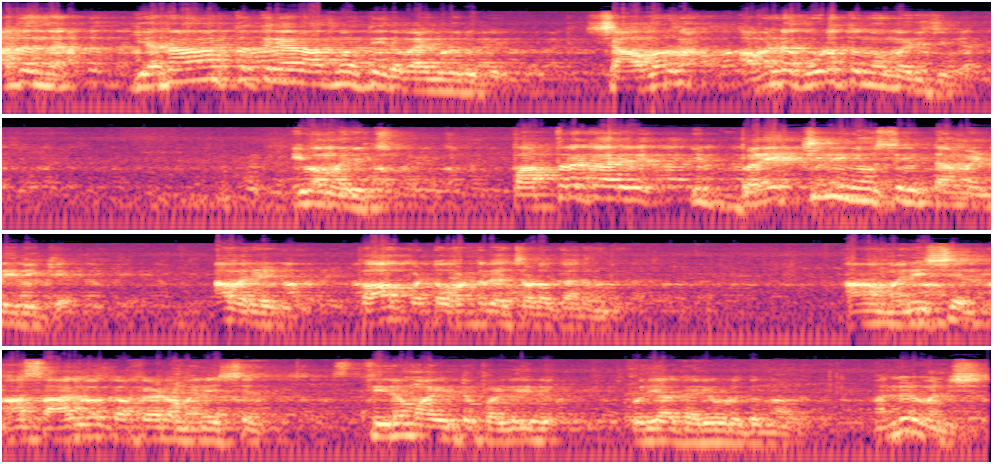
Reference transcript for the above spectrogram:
അതെന്ന് യഥാർത്ഥത്തിൽ അയാൾ ആത്മഹത്യ ബാംഗ്ലൂർ പോയി. അവന്റെ കൂടത്തൊന്നും മരിച്ചില്ല. ഇവ മരിച്ചു. പത്രക്കാര് ഈ ബ്രേക്കിംഗ് ന്യൂസ് കിട്ടാൻ വേണ്ടി ഇരിക്കുക അവരെഴുതി. പാവപ്പെട്ട ഹോട്ടൽ കച്ചവടക്കാരുണ്ട് ആ മനുഷ്യൻ ആ സാൽവ കഫയുടെ മനുഷ്യൻ സ്ഥിരമായിട്ട് പള്ളിയിൽ ഒരു കരി കൊടുക്കുന്ന ആൾ. നല്ലൊരു മനുഷ്യൻ.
